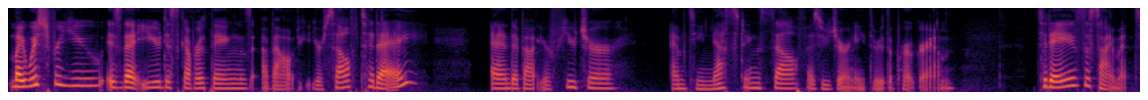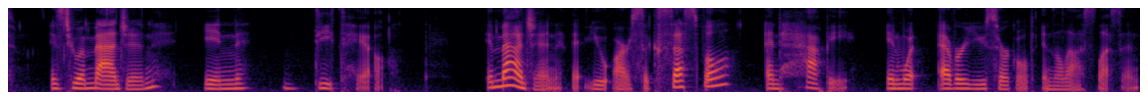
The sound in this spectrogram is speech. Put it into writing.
My wish for you is that you discover things about yourself today and about your future empty nesting self as you journey through the program. Today's assignment is to imagine in detail. Imagine that you are successful and happy in whatever you circled in the last lesson.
